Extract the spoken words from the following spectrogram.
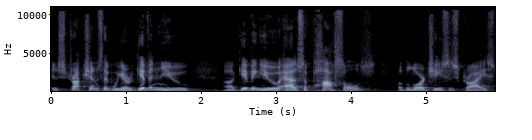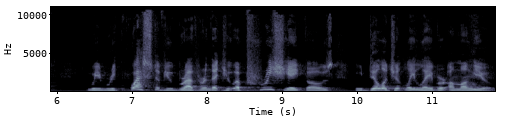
instructions that we are given you, uh, giving you as apostles of the Lord Jesus Christ we request of you, brethren, that you appreciate those who diligently labor among you.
